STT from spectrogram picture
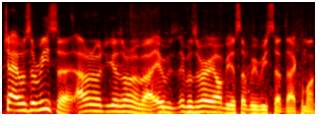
Chat, it was a reset. I don't know what you guys are on about. It was, it was very obvious that we reset that. Come on.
